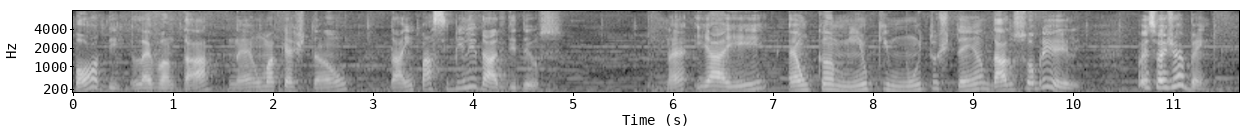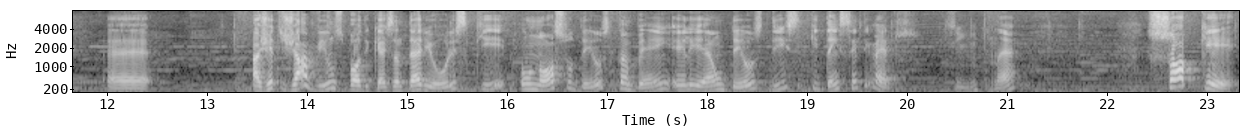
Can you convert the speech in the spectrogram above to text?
pode levantar, né, uma questão da impassibilidade de Deus, né? E aí é um caminho que muitos têm andado sobre ele. Pois veja bem, é, a gente já viu nos podcasts anteriores que o nosso Deus também ele é um Deus de, que tem sentimentos Sim. né? Só que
